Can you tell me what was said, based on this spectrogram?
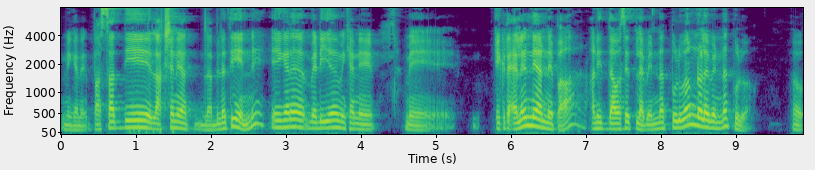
මේ කියන්නේ පස්සද්ධියේ ලක්ෂණයක් ලැබිලා තියෙන්නේ. ඒ ගැන වැඩිය මේ කියන්නේ මේ ඒකට ඇලෙන්න යන්න එපා. අනිත් දවසෙත් ලැබෙන්නත් පුළුවන් නොලැබෙන්නත් පුළුවන්. ඔව්.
